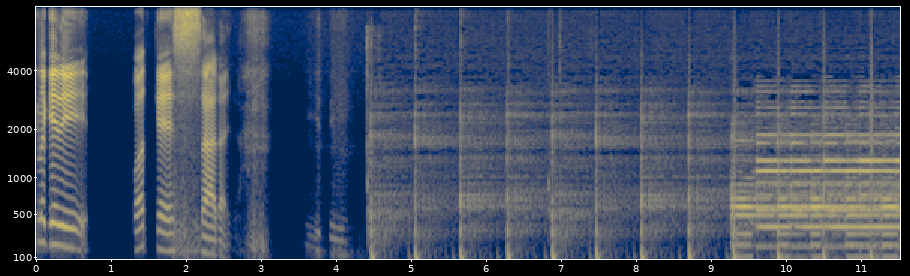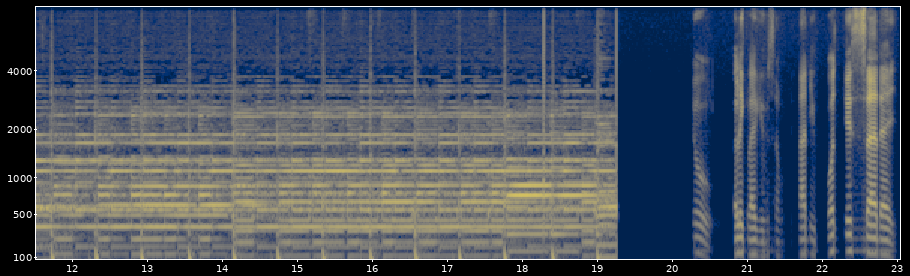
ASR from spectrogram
Balik lagi di podcast seadanya. Gitu. Yo, balik lagi bersama kita di podcast seadanya.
